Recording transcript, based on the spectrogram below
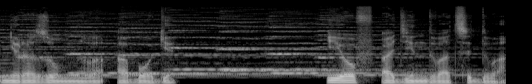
неразумного о Боге. Иов 1.22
